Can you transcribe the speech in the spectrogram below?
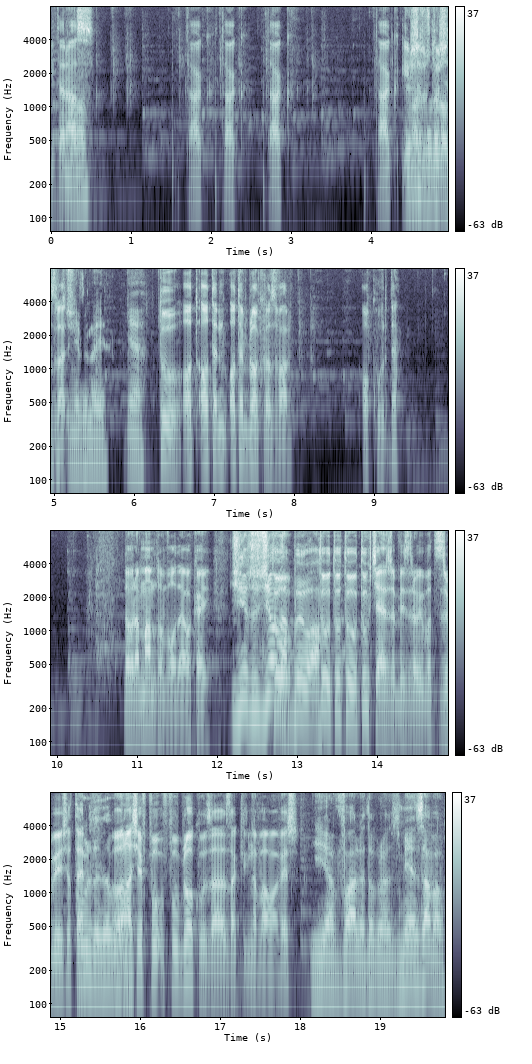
I teraz... No. Tak, tak, tak. Tak, i Wiesz, że możesz tu się rozlać. nie wyleje. Nie. Tu, o, o, ten, o ten blok rozwal. O kurde. Dobra, mam tą wodę, okej. Jezu, gdzie ona Tu, była? tu, tu, tu, tu chciałem, żebyś zrobił, bo ty zrobiłeś o ten. Kurde, dobra. Bo ona się w pół, w pół bloku za, zaklinowała, wiesz? Ja walę, dobra, zmienię zawał.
